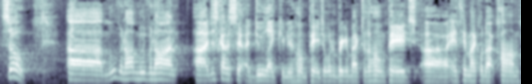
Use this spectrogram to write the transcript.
So, uh, moving on, moving on. Uh, I just got to say, I do like your new homepage. I want to bring it back to the homepage, uh, anthonymychal.com.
